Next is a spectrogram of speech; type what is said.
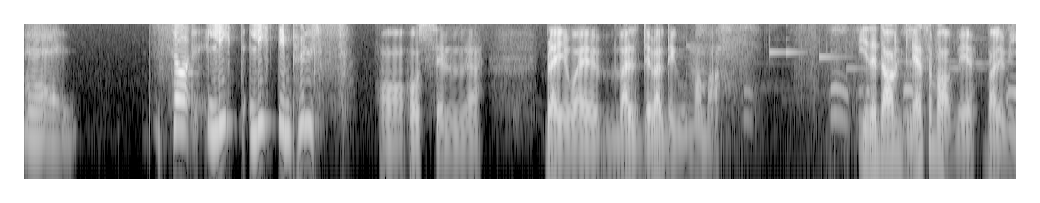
Eh, Så litt, litt impuls. Og Åshild ble jo ei veldig, veldig god mamma. I det daglige så var vi bare vi.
